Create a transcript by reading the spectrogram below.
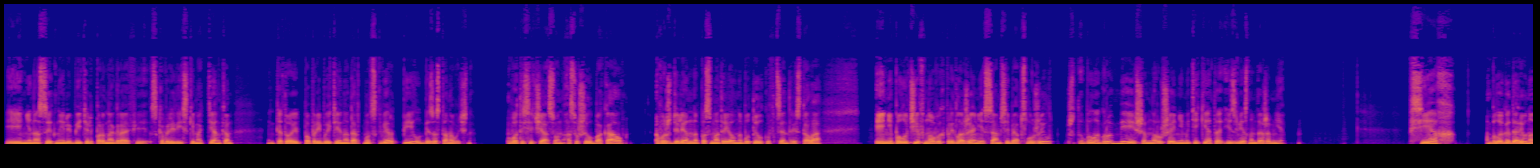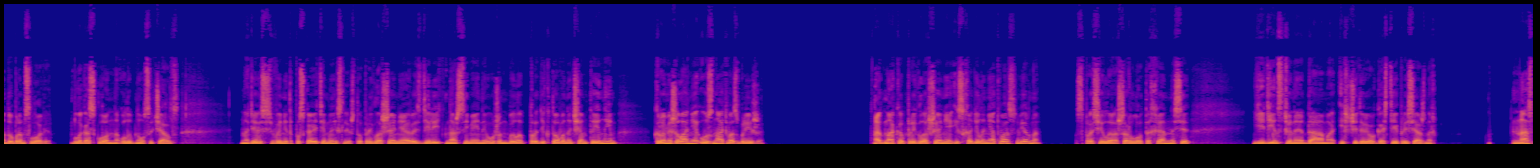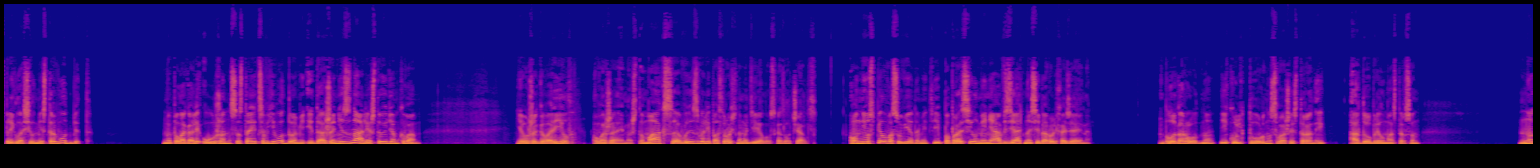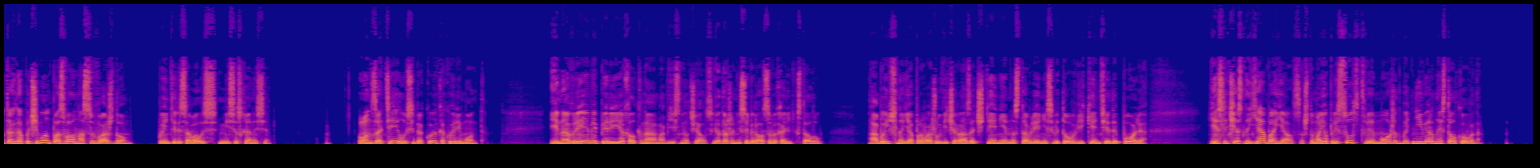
и ненасытный любитель порнографии с кавалерийским оттенком, который по прибытии на Дартмут-сквер пил безостановочно. Вот и сейчас он осушил бокал, вожделенно посмотрел на бутылку в центре стола и, не получив новых предложений, сам себя обслужил, что было грубейшим нарушением этикета, известным даже мне. «Всех благодарю на добром слове», благосклонно улыбнулся Чарльз. Надеюсь, вы не допускаете мысли, что приглашение разделить наш семейный ужин было продиктовано чем-то иным, кроме желания узнать вас ближе. Однако приглашение исходило не от вас, верно? спросила Шарлотта Хеннесси, единственная дама из четырех гостей присяжных. Нас пригласил мистер Вудбит. Мы полагали, ужин состоится в его доме и даже не знали, что идем к вам. — «Я уже говорил, уважаемый, что Макса вызвали по срочному делу», — сказал Чарльз. «Он не успел вас уведомить и попросил меня взять на себя роль хозяина». «Благородно и культурно с вашей стороны», — одобрил Мастерсон. «Но тогда почему он позвал нас в ваш дом?» — поинтересовалась миссис Хеннесси. «Он затеял у себя кое-какой ремонт. И на время переехал к нам», — объяснил Чарльз. «Я даже не собирался выходить к столу. Обычно я провожу вечера за чтением наставлений святого Викентия де Поля. Если честно, я боялся, что мое присутствие может быть неверно истолковано.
